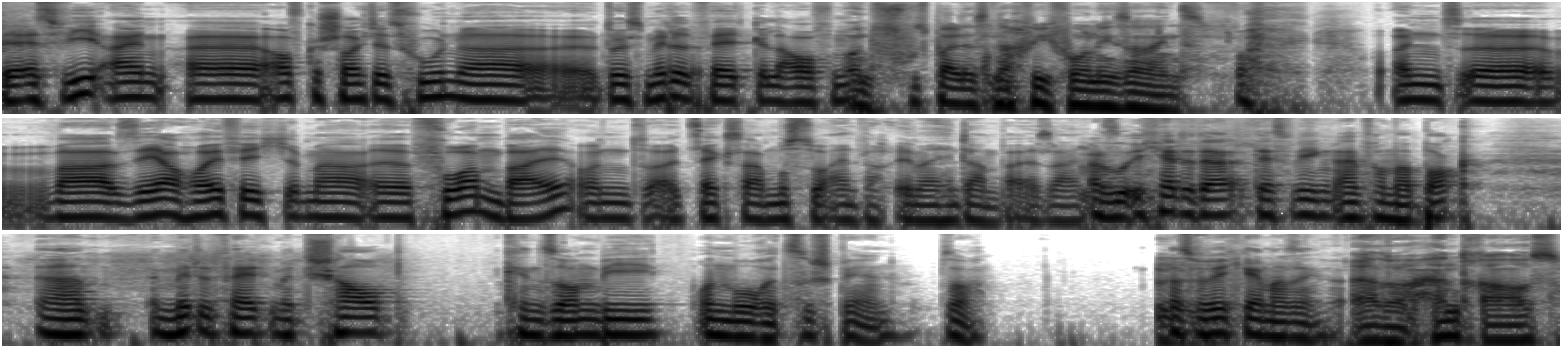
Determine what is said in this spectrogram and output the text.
der ist wie ein äh, aufgescheuchtes Huhn äh, durchs Mittelfeld gelaufen. Und Fußball ist nach wie vor nicht seins. und äh, war sehr häufig immer äh, vorm Ball und als Sechser musst du einfach immer hinterm Ball sein. Also ich hätte da deswegen einfach mal Bock, ähm, im Mittelfeld mit Schaub, Kinzombie und Moritz zu spielen. So. Das würde ich gerne mal sehen. Also Hand raus.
